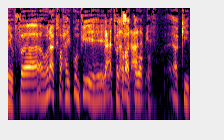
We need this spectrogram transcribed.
إيه، فهناك راح يكون فيه فترات توقف. أكيد.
